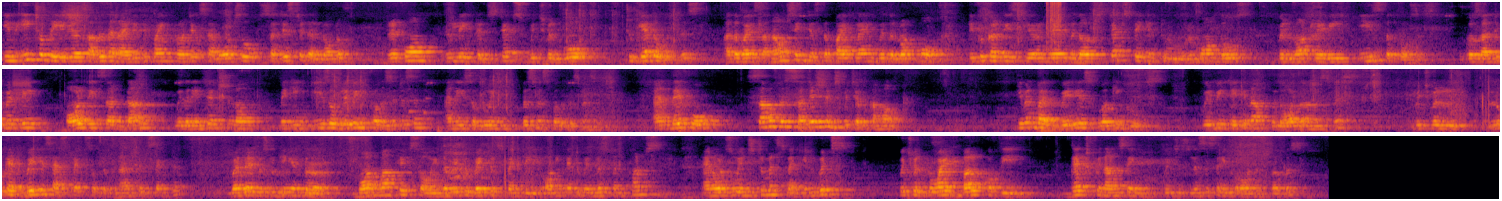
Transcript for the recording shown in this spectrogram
in each of the areas other than identifying projects have also suggested a lot of reform related steps which will go together with this. Otherwise announcing just the pipeline with a lot more difficulties here and there without steps taken to reform those will not really ease the process. Because ultimately all these are done with an intention of making ease of living for the citizen and ease of doing business for the businesses. And therefore, some of the suggestions which have come out, given by various working groups, will be taken up with all earnestness, which will look at various aspects of the financial sector, whether it is looking at the bond markets or innovative vehicles like the alternative investment funds, and also instruments like InvITs, which will provide bulk of the debt financing which is necessary for all this purpose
